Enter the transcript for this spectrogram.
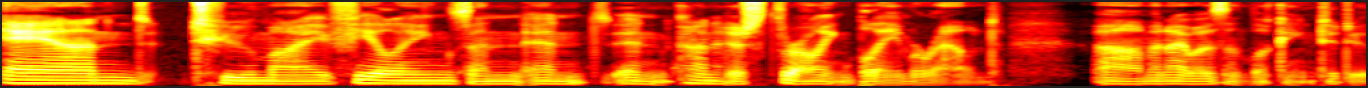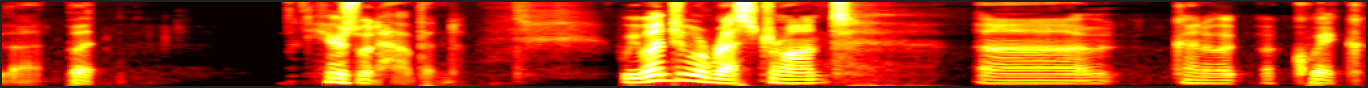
and to my feelings and and and kind of just throwing blame around. Um, and I wasn't looking to do that. But here's what happened: we went to a restaurant, uh, kind of a, a quick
